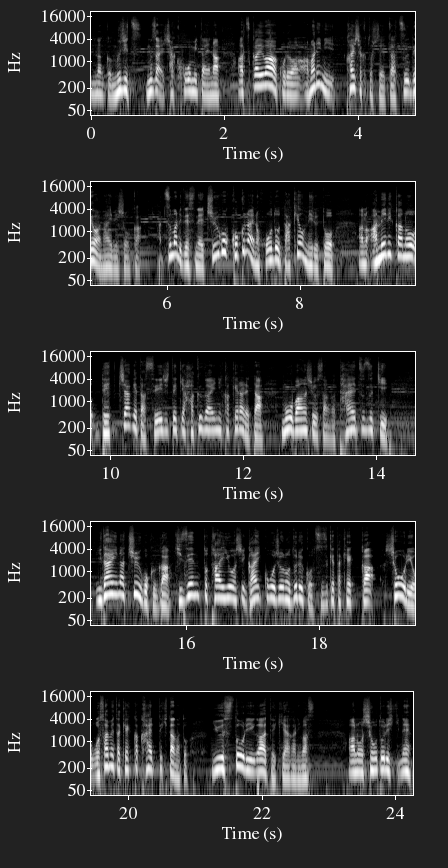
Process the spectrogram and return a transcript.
なんか無実無罪釈放みたいな扱いはこれはあまりに解釈として雑ではないでしょうかつまりですね中国国内の報道だけを見るとあのアメリカのでっち上げた政治的迫害にかけられたモー・バンシューさんが耐え続き偉大な中国が毅然と対応し外交上の努力を続けた結果勝利を収めた結果帰ってきたんだというストーリーが出来上がります。あの司法取引ね、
